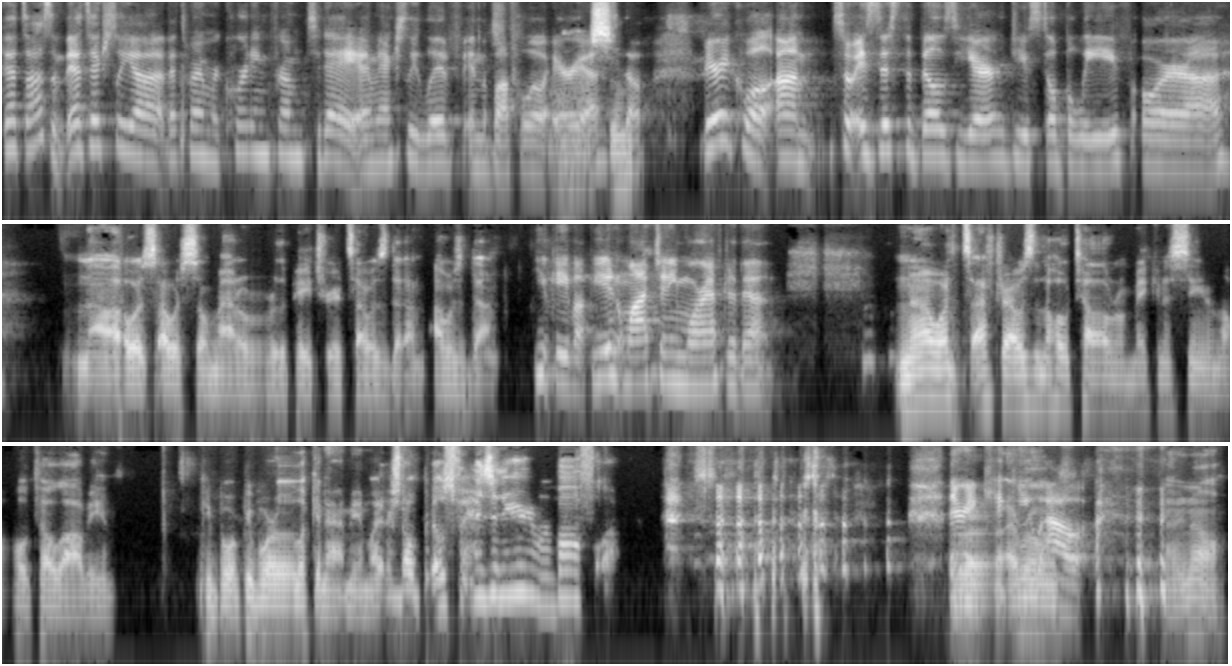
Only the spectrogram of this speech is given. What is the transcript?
that's awesome. That's actually uh that's where I'm recording from today. I actually live in the Buffalo area. Awesome. So very cool. Um so is this the Bills year? Do you still believe or uh No, I was I was so mad over the Patriots. I was done. I was done. You gave up. You didn't watch anymore after that. No, once after I was in the hotel room making a scene in the hotel lobby and people people were looking at me. I'm like, there's no Bills fans in here. We're in Buffalo. They're gonna kick you out. I know.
